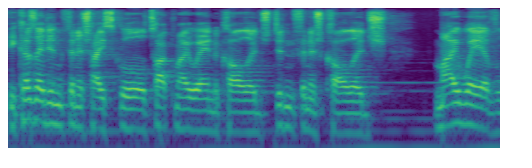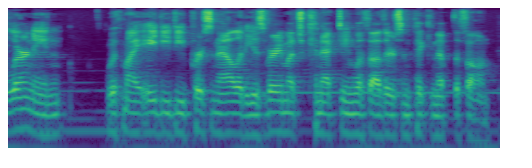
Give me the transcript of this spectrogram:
because i didn't finish high school talked my way into college didn't finish college my way of learning with my ADD personality is very much connecting with others and picking up the phone.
